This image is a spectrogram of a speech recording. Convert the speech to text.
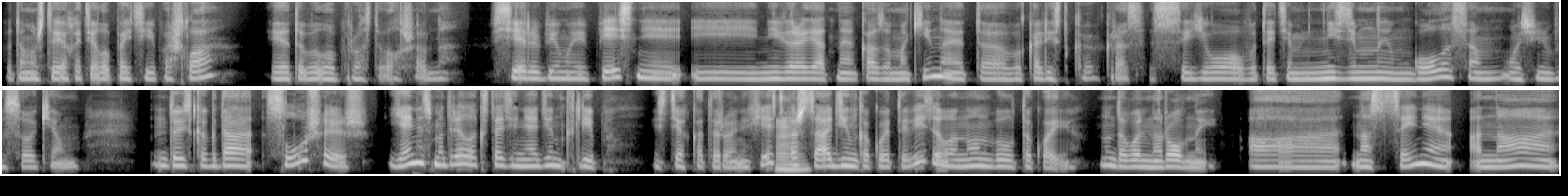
потому что я хотела пойти и пошла, и это было просто волшебно. Все любимые песни и невероятная Казу Макина — это вокалистка как раз с ее вот этим неземным голосом, очень высоким. То есть, когда слушаешь, я не смотрела, кстати, ни один клип из тех, которые у них есть. Mm-hmm. Кажется, один какой-то видела, но он был такой, ну, довольно ровный. А на сцене она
